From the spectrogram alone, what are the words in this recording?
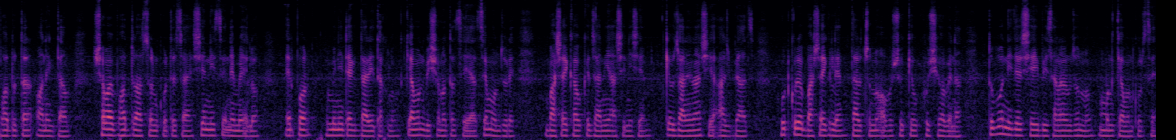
ভদ্রতার অনেক দাম। সবাই ভদ্র আচরণ করতে চায়। সে নিচে নেমে এলো। এরপর মিনিট এক দাঁড়িয়ে থাকল। কেমন বিষণ্ণতা চেয়ে আছে মঞ্জুরে বাসায় কাউকে জানিয়ে আসেনি সে। কেউ জানে না সে আসবে আজ। হুট করে বাসায় গেলে তার জন্য অবশ্যই কেউ খুশি হবে না। তবুও নিজের সেই বিছানার জন্য মন কেমন করছে।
